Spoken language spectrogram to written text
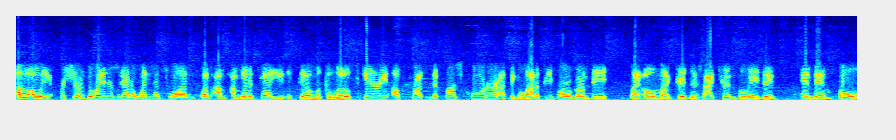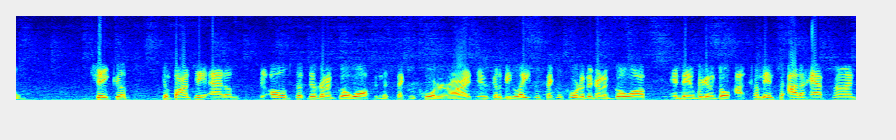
Oh, oh yeah, for sure. The Raiders are going to win this one, but I'm, I'm going to tell you, it's going to look a little scary up front in the first quarter. I think a lot of people are going to be like, "Oh my goodness, I couldn't believe it!" And then boom, Jacob, Davante Adams, all of a sudden they're going to go off in the second quarter. All right, it's going to be late in the second quarter. They're going to go off, and then we're going to go out, come into out of halftime. And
